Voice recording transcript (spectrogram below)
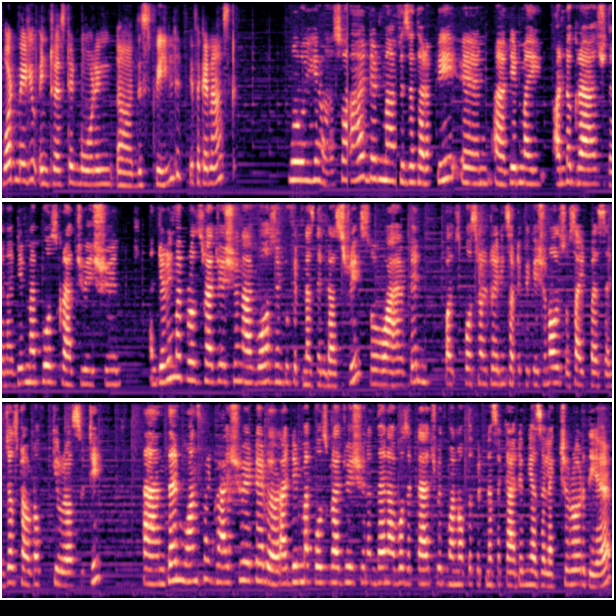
what made you interested more in uh, this field, if I can ask? So yeah, so I did my physiotherapy and I did my undergrad, then I did my post graduation, and during my post graduation, I was into fitness industry. So I have done personal training certification also side by side, just out of curiosity. And then once i graduated uh, i did my post graduation and then i was attached with one of the fitness academy as a lecturer there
